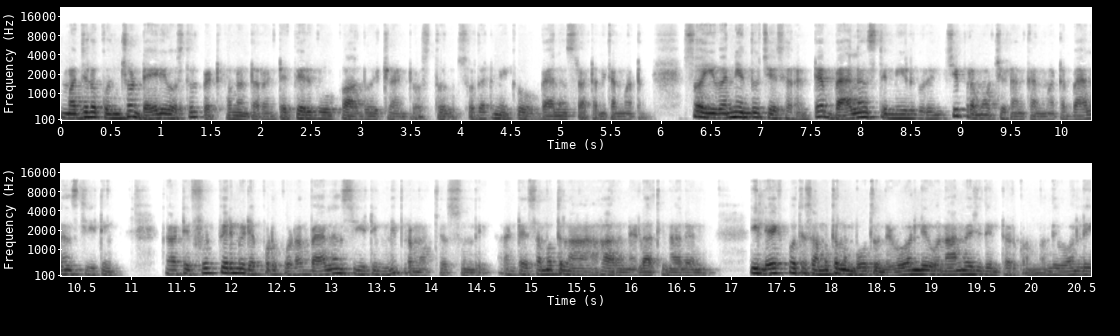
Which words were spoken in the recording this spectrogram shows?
మధ్యలో కొంచెం డైరీ వస్తువులు పెట్టుకుని ఉంటారు అంటే పెరుగు పాలు ఇట్లాంటి వస్తువులు. సో దట్ మీకు బ్యాలెన్స్ రావడానికి అనమాట సో ఇవన్నీ ఎందుకు చేశారంటే బ్యాలెన్స్డ్ మీల్ గురించి ప్రమోట్ చేయడానికి అనమాట బ్యాలెన్స్డ్ ఈటింగ్. కాబట్టి ఫుడ్ పిరమిడ్ ఎప్పుడు కూడా బ్యాలెన్స్డ్ ఈటింగ్ని ప్రమోట్ చేస్తుంది. అంటే సమతుల ఆహారాన్ని ఎలా తినాలి అని. ఇది లేకపోతే సమతులం పోతుంది. ఓన్లీ నాన్ వెజ్ తింటారు కొంతమంది ఓన్లీ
